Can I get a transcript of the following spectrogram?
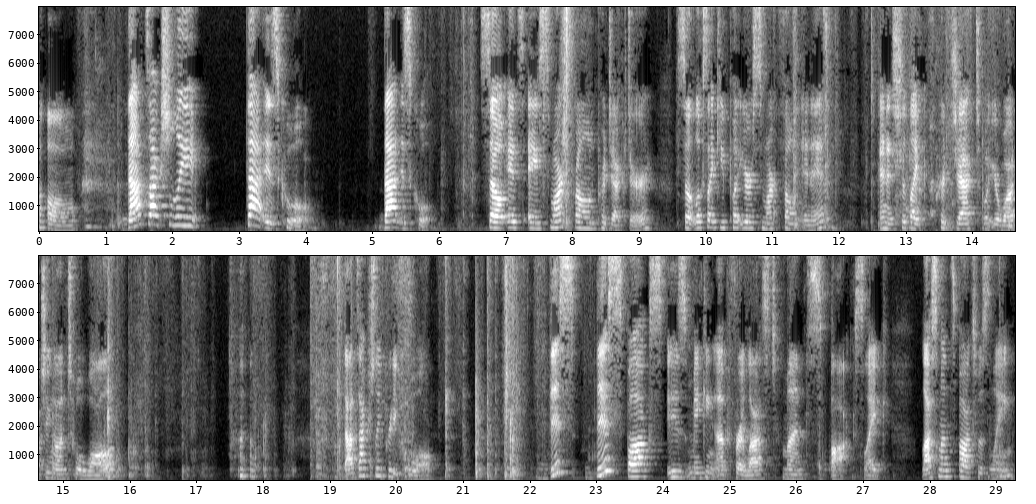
Oh, that's actually, that is cool. That is cool. So it's a smartphone projector. So it looks like you put your smartphone in it and it should like project what you're watching onto a wall. That's actually pretty cool. This, this box is making up for last month's box. Like Last month's box was lame.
